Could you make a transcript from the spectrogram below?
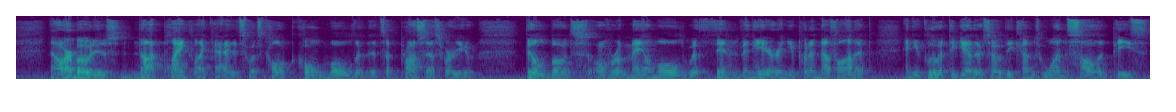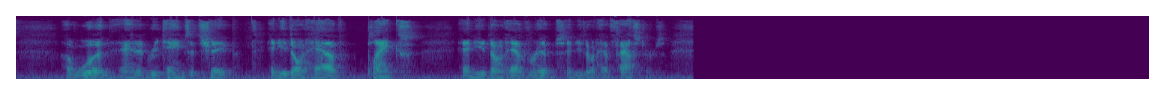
Now our boat is not planked like that. It's what's called cold molded. It's a process where you build boats over a male mold with thin veneer and you put enough on it and you glue it together so it becomes one solid piece of wood and it retains its shape and you don't have planks and you don't have ribs and you don't have fasteners.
